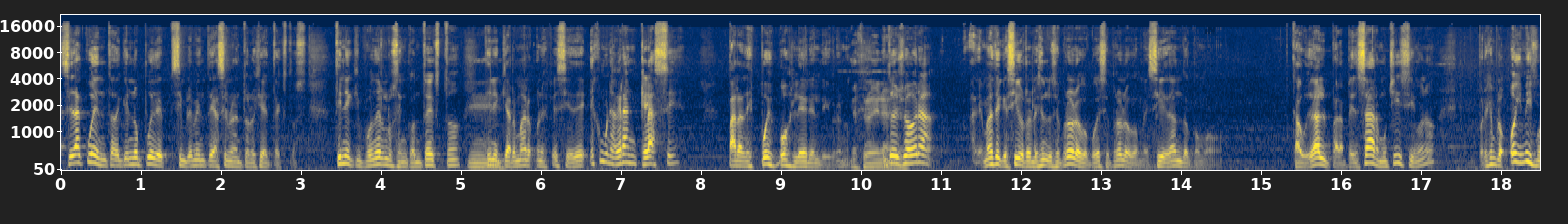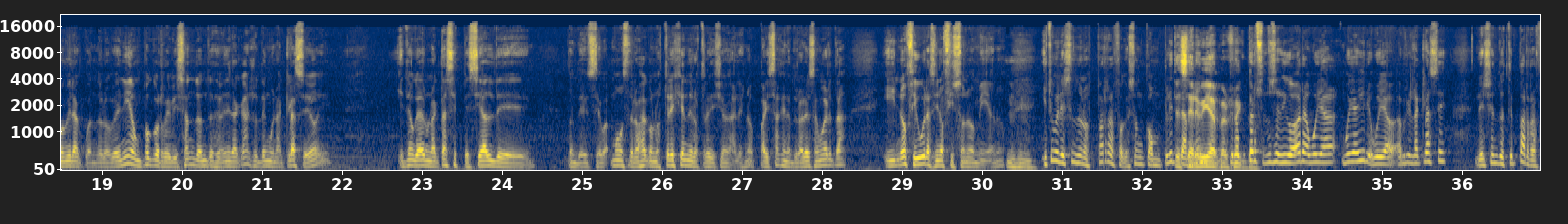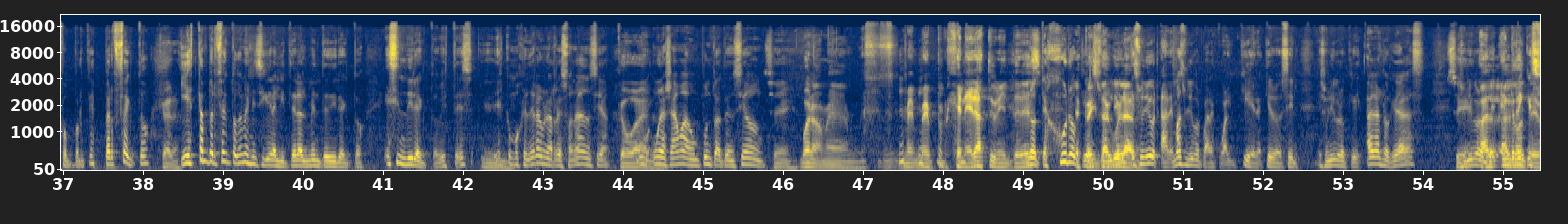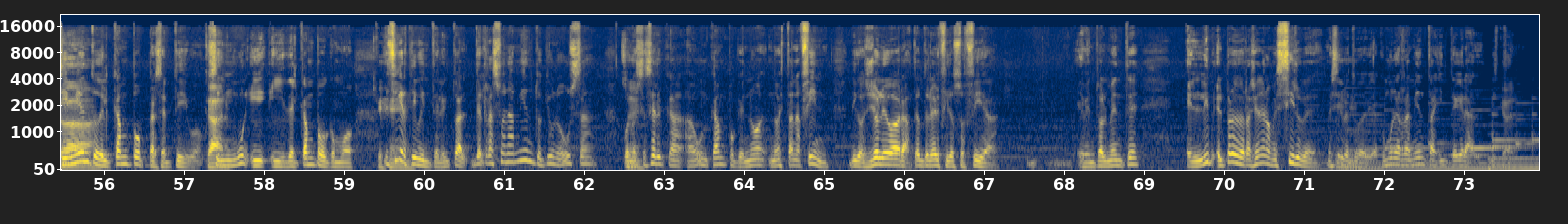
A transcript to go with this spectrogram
se da cuenta de que no puede simplemente hacer una antología de textos tiene que ponerlos en contexto, mm. tiene que armar una especie de... Es como una gran clase para después vos leer el libro. Entonces yo ahora, además de que sigo releyendo ese prólogo, porque ese prólogo me sigue dando como caudal para pensar muchísimo, ¿no? Por ejemplo, hoy mismo, mira, cuando lo venía un poco revisando antes de venir acá, yo tengo una clase hoy y tengo que dar una clase especial de donde vamos a trabajar con los tres géneros tradicionales, ¿no? Paisaje, naturaleza muerta y no figura sino fisonomía. ¿no? Y estuve leyendo unos párrafos que son completamente... Te servía perfecto. Entonces digo, ahora voy a, voy a ir y voy a abrir la clase leyendo este párrafo porque es perfecto. Y es tan perfecto que no es ni siquiera literalmente directo, es indirecto, ¿viste? Es, es como generar una resonancia, una llamada, un punto de atención. Sí, bueno, me, me, generaste un interés No, te juro que es un, libro, es un libro, además un libro para cualquiera, quiero decir, es un libro que hagas lo que hagas, es un libro de enriquecimiento del campo perceptivo sin ningún, y, del campo como, ni siquiera intelectual, del razonamiento que uno usa cuando se acerca a un campo que no, no es tan afín. Digo, si yo leo ahora, trato de leer filosofía, eventualmente, el, el de racionero me sirve, me sirve todavía, como una herramienta integral.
